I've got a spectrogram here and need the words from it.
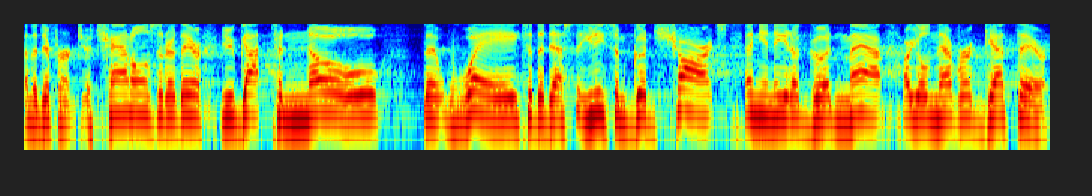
and the different channels that are there. You've got to know the way to the destination. You need some good charts and you need a good map, or you'll never get there.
